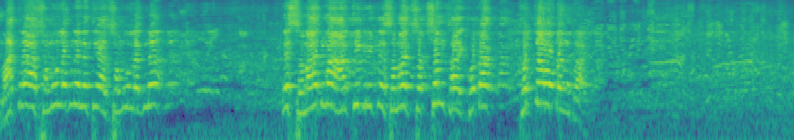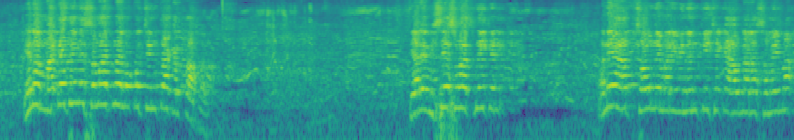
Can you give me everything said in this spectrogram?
માત્ર આ સમૂહ લગ્ન નથી, આ સમૂહ લગ્ન સમાજમાં આર્થિક રીતે સમાજ સક્ષમ થાય, ખોટા ખર્ચાઓ બંધ થાય. એના માટે થઈને સમાજના લોકો ચિંતા કરતા હોય. ત્યારે વિશેષ વાત નહીં કરી. અને આપ સૌને મારી વિનંતી છે કે આવનારા સમયમાં,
